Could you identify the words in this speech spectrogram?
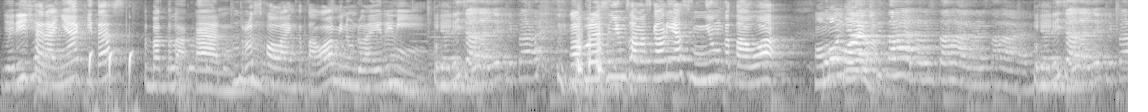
Jadi caranya kita tebak-tebakan. Terus kalau yang ketawa minum dua air ini. Jadi caranya kita Nggak boleh senyum sama sekali ya, senyum ketawa. Ngomong Pokoknya boleh harus nggak? ditahan, harus tahan, harus tahan. Jadi caranya kita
